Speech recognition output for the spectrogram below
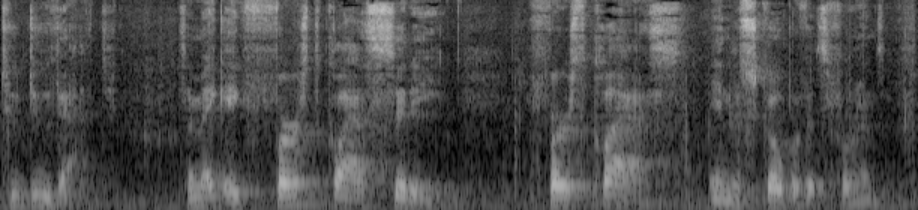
to do that? To make a first-class city first class in the scope of its forensics?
